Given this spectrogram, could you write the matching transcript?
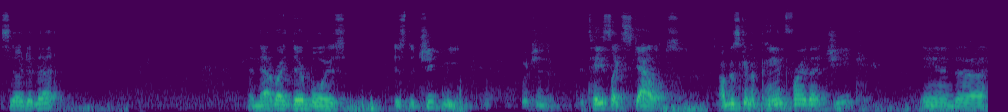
See how I did that? And that right there, boys, is the cheek meat, which is, it tastes like scallops. I'm just gonna pan fry that cheek and uh, a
